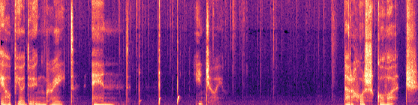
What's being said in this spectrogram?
I hope you are doing great and enjoy. Tarhos Kovács.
